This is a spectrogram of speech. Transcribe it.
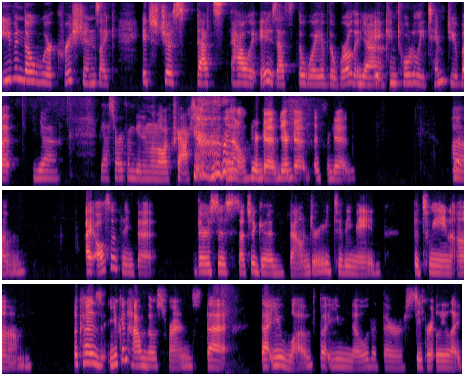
even though we're christians like it's just that's how it is that's the way of the world it, Yeah. it can totally tempt you but Yeah. yeah sorry if i'm getting a little off track no, you're good. You're good. It's good. But- um, I also think that there's just such a good boundary to be made between um, because you can have those friends that that you love but you know that they're secretly like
